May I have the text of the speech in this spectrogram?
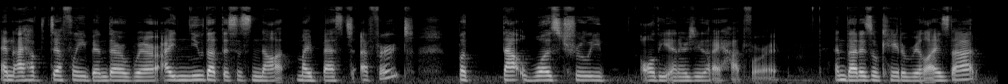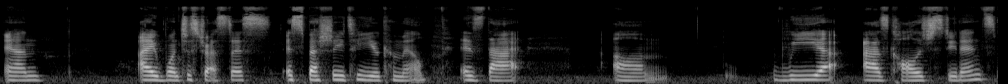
And I have definitely been there where I knew that this is not my best effort, but that was truly all the energy that I had for it. And that is okay to realize that. And I want to stress this, especially to you, Camille, is that um, we as college students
